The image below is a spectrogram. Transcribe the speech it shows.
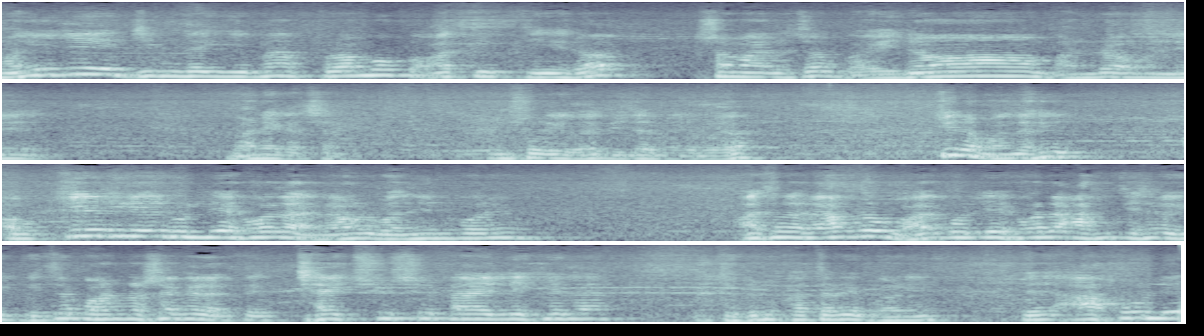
मैले जिन्दगीमा प्रमुख अतिथि र समालोचक भइन भनेर उनले भनेका छन्। सोरी भयो विचार मेरो भएर किन भन्दाखेरि अब के लेखेको लेख होला राम्रो भनिदिनु पऱ्यो अथवा राम्रो भएको लेख होला आफू त्यसमा भित्र पढ्न नसकेर त्यो छ्याइ सुसुकाए लेखेला त्यो पनि खतरै भने आफूले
